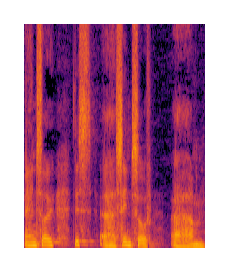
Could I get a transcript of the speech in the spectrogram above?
and so this uh, sense of um,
